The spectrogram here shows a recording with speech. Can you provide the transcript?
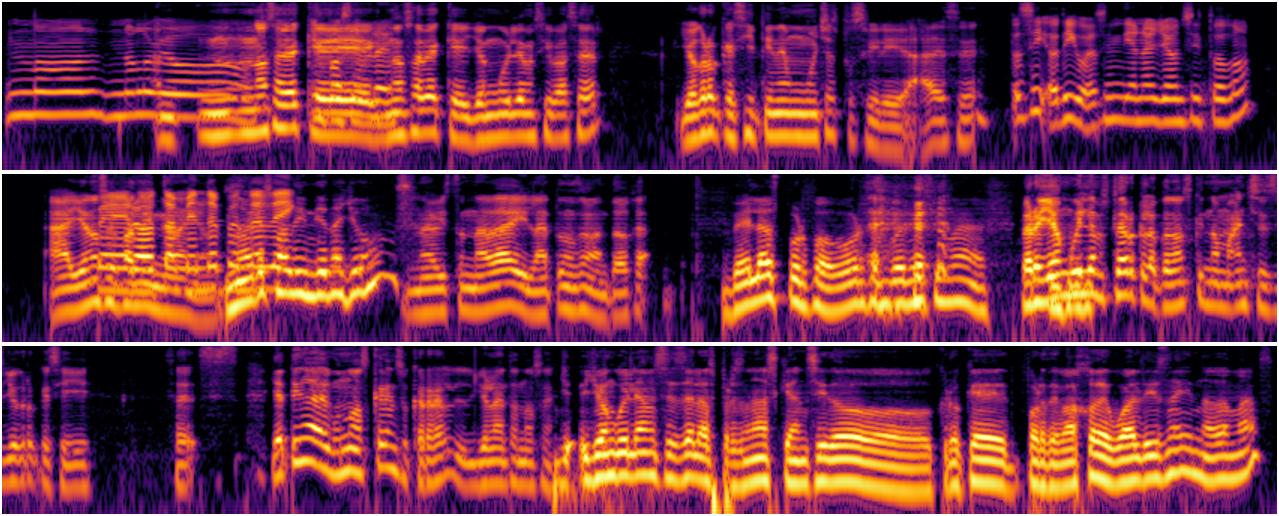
No, no lo veo. N- No sabía que imposible. no sabía que John Williams iba a ser. Yo creo que sí tiene muchas posibilidades, ¿eh? Pues sí, digo, es Indiana Jones y todo. Ah, yo no soy Pero fan de Indiana también Jones. ¿No Depende eres de- fan de Indiana Jones? No he visto nada y la neta no se me antoja. Velas, por favor, son buenísimas. Pero John Williams, claro que lo conozco y no manches, yo creo que sí. O sea, s- ¿Ya tiene algún Oscar en su carrera? Yo la neta no sé. Jo- John Williams es de las personas que han sido, creo que por debajo de Walt Disney, nada más,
